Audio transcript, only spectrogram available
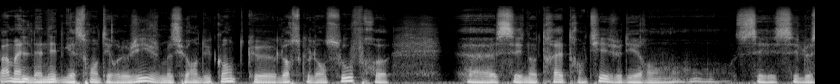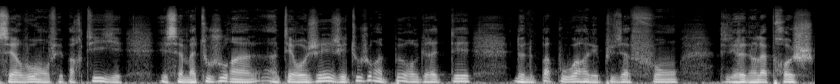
pas mal d'années de gastro-entérologie. Je me suis rendu compte que lorsque l'on souffre, euh, c'est notre être entier, je veux dire, c'est le cerveau en fait partie, et, ça m'a toujours interrogé, j'ai toujours un peu regretté de ne pas pouvoir aller plus à fond, je dirais, dans l'approche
